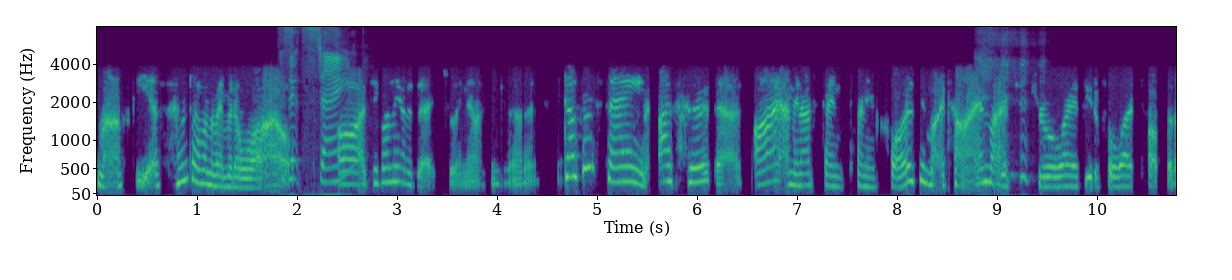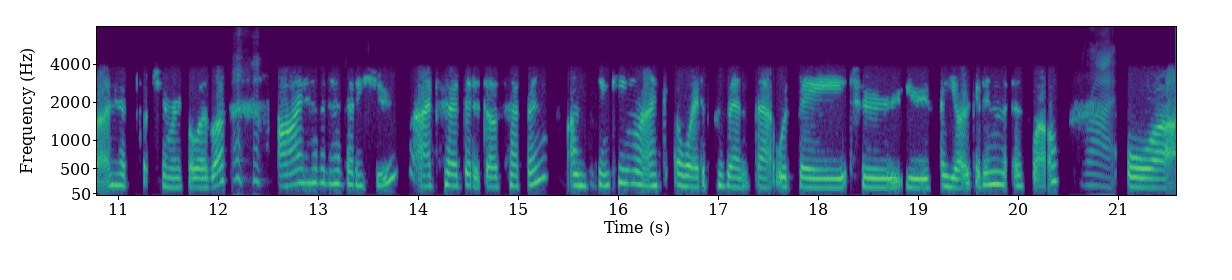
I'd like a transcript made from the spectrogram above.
mask. Yes, I haven't done one of them in a while. Does it stain? Oh, I did one the other day actually. Now I think about it doesn't stain. I've heard that. I, I mean, I've stained plenty of clothes in my time. I threw away a beautiful white top that I had put turmeric all over. I haven't had that issue. I've heard that it does happen. I'm thinking like a way to prevent that would be to use a yogurt in it as well. right. Or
